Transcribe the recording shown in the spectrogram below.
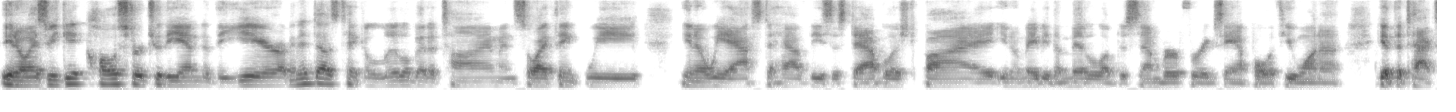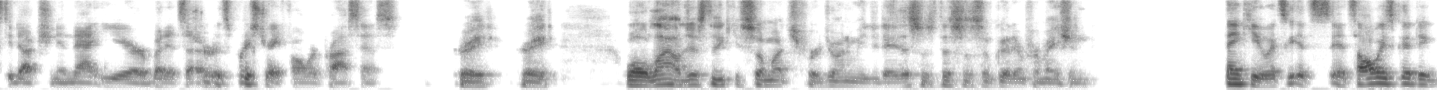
You know, as we get closer to the end of the year, I mean, it does take a little bit of time, and so I think we, you know, we ask to have these established by, you know, maybe the middle of December, for example, if you want to get the tax deduction in that year. But it's a, sure. it's a pretty straightforward process. Great, great. Well, Lyle, just thank you so much for joining me today. This is this is some good information. Thank you. It's it's it's always good to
